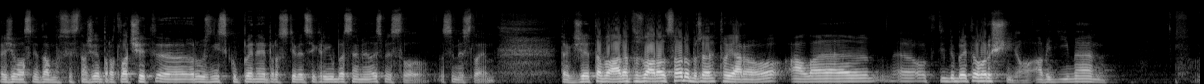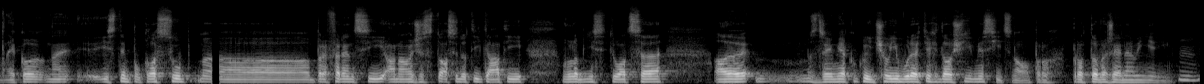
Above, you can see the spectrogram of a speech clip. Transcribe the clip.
že vlastně tam si snažil protlačit eh, různé skupiny, prostě věci, které vůbec neměly smysl, si myslím. Takže ta vláda to zvládla docela dobře, to jaro, ale eh, od té doby je to horší. No. A vidíme jako na jistým poklesu preferencí, ano, že se to asi dotýká té volební situace, ale zřejmě jako klíčový bude těch dalších měsíc no, pro, pro to veřejné mínění. Hmm.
